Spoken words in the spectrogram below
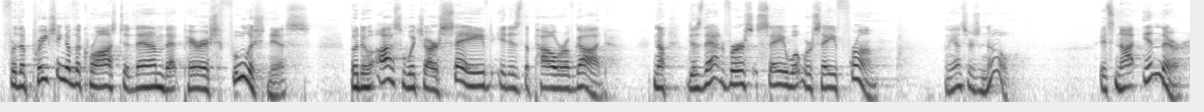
"For the preaching of the cross to them that perish foolishness, but to us which are saved it is the power of God." Now, does that verse say what we're saved from? And the answer is no. It's not in there.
